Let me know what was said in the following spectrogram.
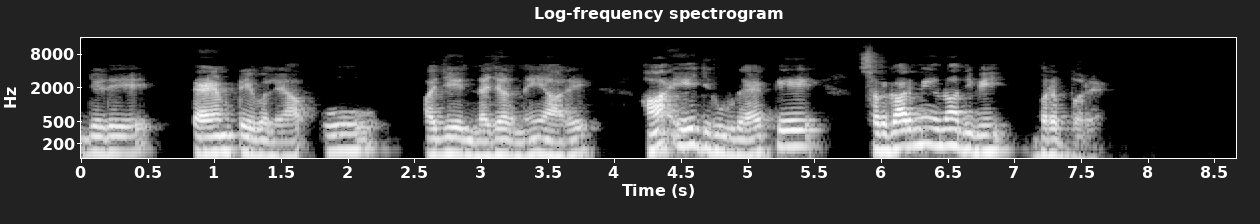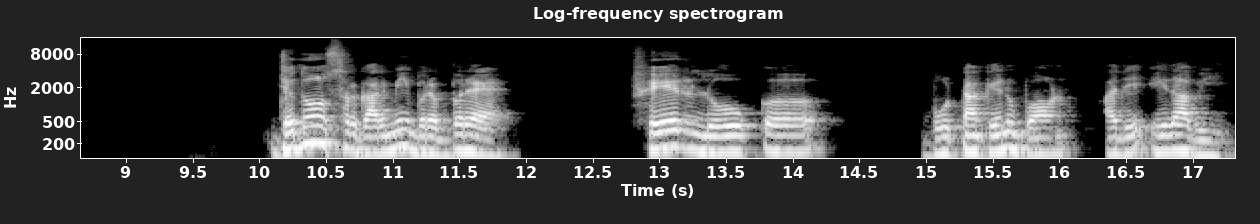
ਜਿਹੜੇ ਟਾਈਮ ਟੇਬਲ ਆ, ਉਹ ਅਜੇ ਨਜ਼ਰ ਨਹੀਂ ਆ ਰਹੇ। ਹਾਂ, ਇਹ ਜ਼ਰੂਰ ਹੈ ਕਿ ਸਰਗਰਮੀ ਉਹਨਾਂ ਦੀ ਵੀ ਬਰਾਬਰ ਹੈ। ਜਦੋਂ ਸਰਗਰਮੀ ਬਰਾਬਰ ਹੈ ਫਿਰ ਲੋਕ ਵੋਟਾਂ ਕਿਹਨੂੰ ਪਾਉਣ? ਅਜੇ ਇਹਦਾ ਵੀ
